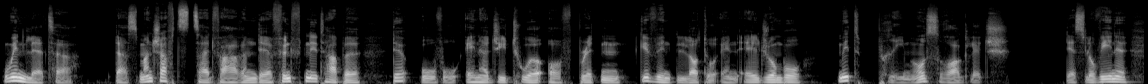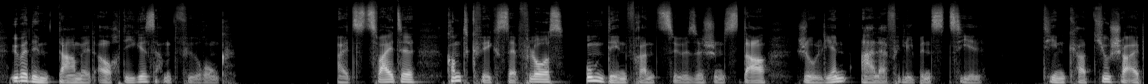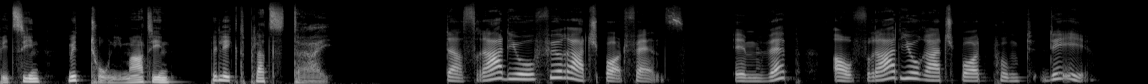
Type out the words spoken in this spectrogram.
Winletter, das Mannschaftszeitfahren der fünften Etappe der OVO Energy Tour of Britain, gewinnt Lotto NL Jumbo mit Primus Roglic. Der Slowene übernimmt damit auch die Gesamtführung. Als Zweite kommt Quickstep Floors um den französischen Star Julien Alaphilippe ins Ziel. Team Katusha Alpecin mit Toni Martin belegt Platz 3. Das Radio für Radsportfans. Im Web auf radioradsport.de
